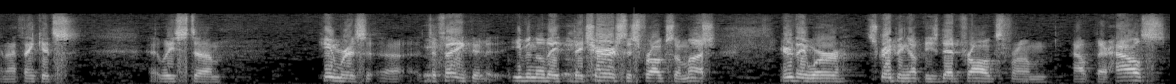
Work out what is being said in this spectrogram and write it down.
and I think it's at least um, humorous uh, to think that even though they, they cherished this frog so much, here they were scraping up these dead frogs from out their house,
